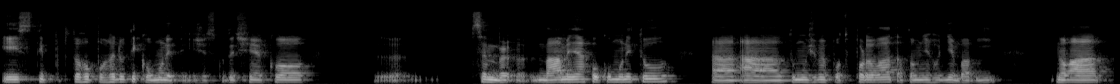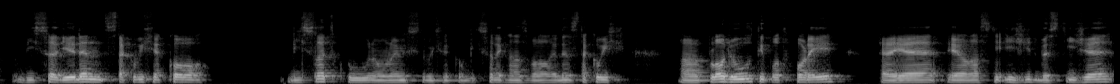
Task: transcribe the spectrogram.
i z, ty, z toho pohledu ty komunity, že skutečně jako jsem, máme nějakou komunitu a, a tu můžeme podporovat a to mě hodně baví. No a výsled, jeden z takových jako výsledků, no nevím, jestli to bych jako výsledek nazval, jeden z takových uh, plodů ty podpory eh, je, je vlastně i žít bez tíže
